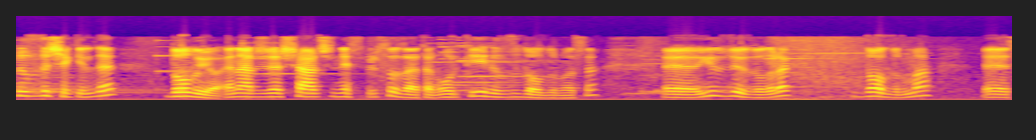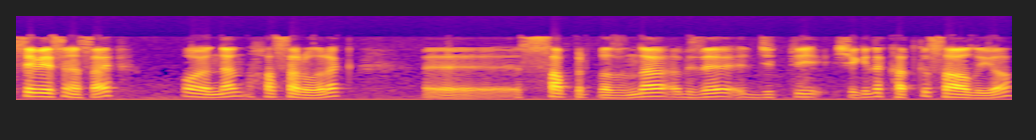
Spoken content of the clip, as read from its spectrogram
hızlı şekilde doluyor. Enerji recharge'ın esprisi o zaten. Ultiyi hızlı doldurması. E, yüzde yüz olarak doldurma e, seviyesine sahip. O yönden hasar olarak e, support bazında bize ciddi şekilde katkı sağlıyor.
